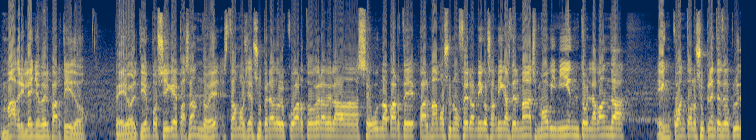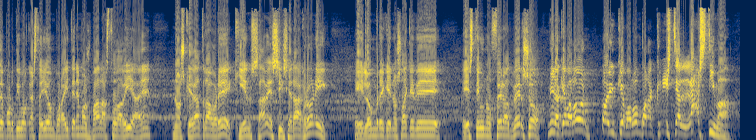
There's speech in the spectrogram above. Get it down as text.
madrileño del partido. Pero el tiempo sigue pasando, ¿eh? Estamos ya superado el cuarto de hora de la segunda parte. Palmamos 1-0, amigos, amigas del match. Movimiento en la banda En cuanto a los suplentes del Club Deportivo Castellón, por ahí tenemos balas todavía, ¿eh? Nos queda Traoré. ¿Quién sabe si será Gronic? El hombre que nos saque de este 1-0 adverso. Mira qué balón. ¡Ay, qué balón para Cristian! Lástima.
